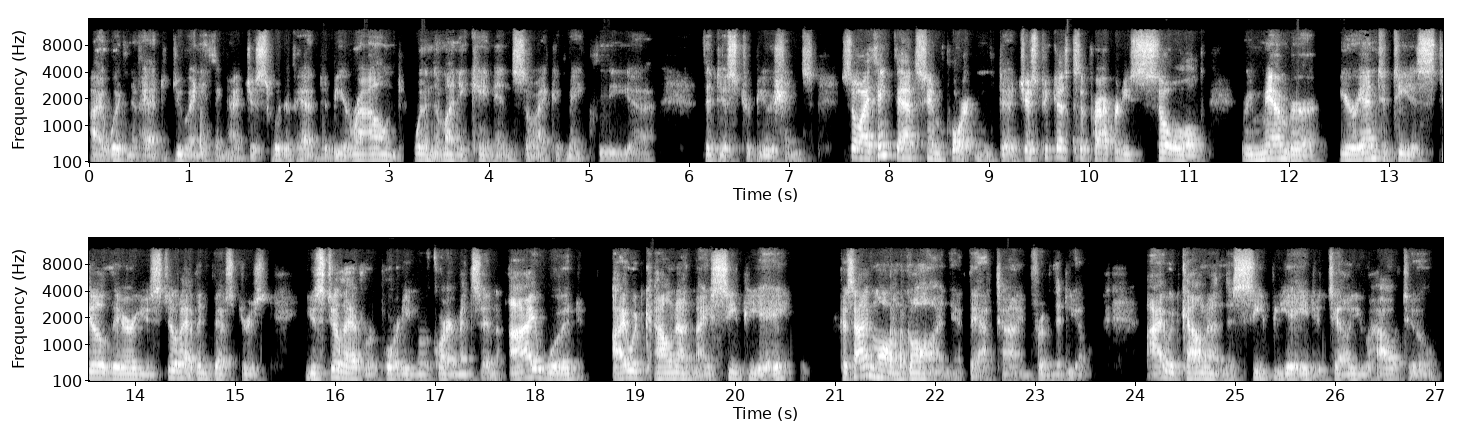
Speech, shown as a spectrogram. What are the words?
I wouldn't have had to do anything. I just would have had to be around when the money came in so I could make the uh, the distributions. So I think that's important. Uh, just because the property's sold, remember your entity is still there. You still have investors you still have reporting requirements. And I would I would count on my CPA because I'm long gone at that time from the deal. I would count on the CPA to tell you how to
